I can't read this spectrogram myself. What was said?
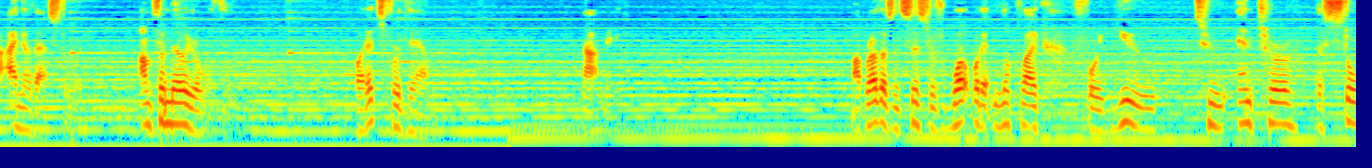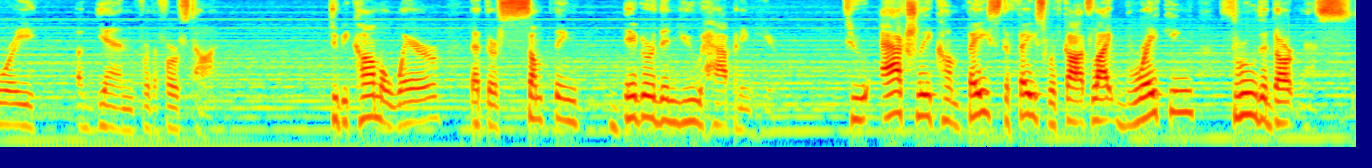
I know that story. I'm familiar with it. But it's for them, not me. My brothers and sisters, what would it look like for you to enter the story again for the first time? To become aware that there's something bigger than you happening here. To actually come face to face with God's light breaking through the darkness.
